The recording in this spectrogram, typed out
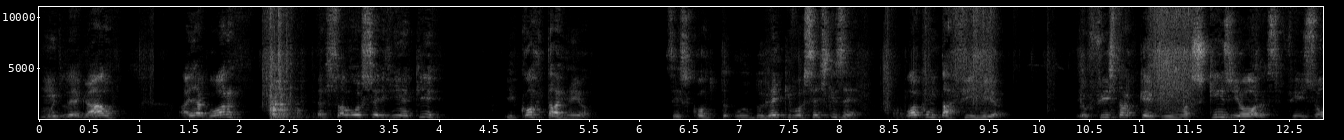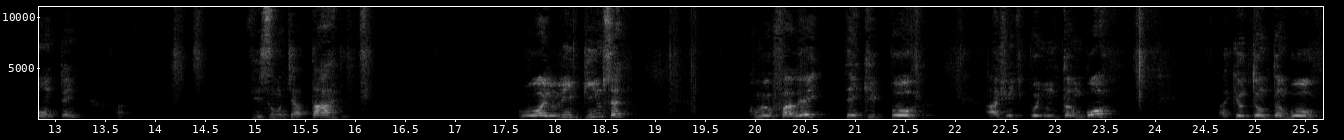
Muito legal. Aí agora é só vocês virem aqui e cortar aí, ó. Vocês cortam do jeito que vocês quiserem. Olha como tá firme aí, ó. Eu fiz, tá com umas 15 horas. Fiz ontem, fiz ontem à tarde. O óleo limpinho, certo? Como eu falei, tem que pôr, a gente põe num tambor. Aqui eu tenho um tambor,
